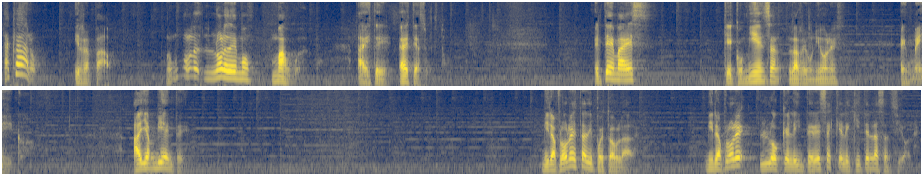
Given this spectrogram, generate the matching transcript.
Está claro y rapado. No, le, demos más vuelta a este, a este asunto. El tema es que comienzan las reuniones en México. Hay ambiente. Miraflores está dispuesto a hablar. Miraflores lo que le interesa es que le quiten las sanciones.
